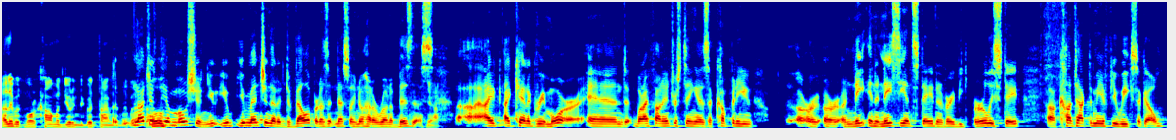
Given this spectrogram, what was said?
a little bit more calm during the good times. And the not just the emotion. You, you, you mentioned that a developer doesn't necessarily know how to run a business. Yeah. I, I can't agree more. And what I found interesting is a company or, or in a nascent state, in a very early state, uh, contacted me a few weeks ago.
